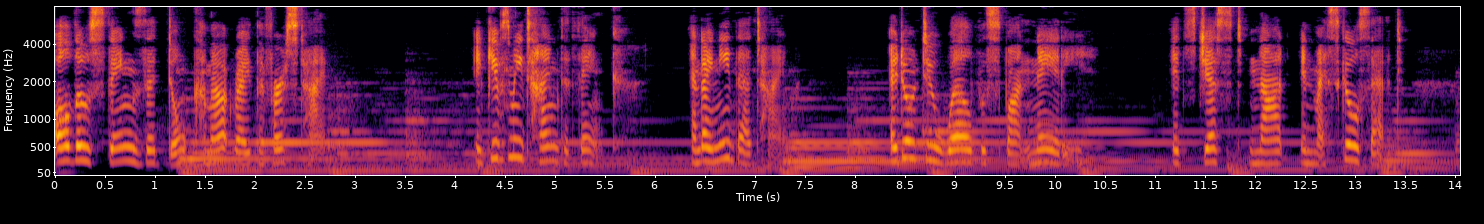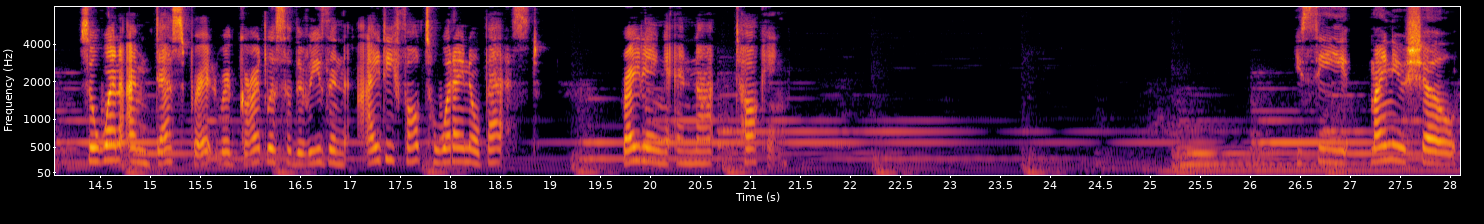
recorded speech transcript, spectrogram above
all those things that don't come out right the first time. It gives me time to think, and I need that time. I don't do well with spontaneity, it's just not in my skill set. So when I'm desperate, regardless of the reason, I default to what I know best writing and not talking. You see, my new show,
